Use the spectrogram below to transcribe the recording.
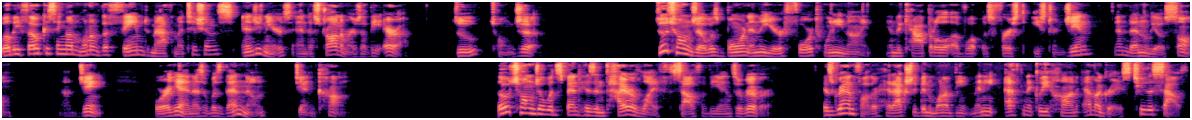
we'll be focusing on one of the famed mathematicians, engineers, and astronomers of the era, Zu Chongzhi. Zu Chongzhi was born in the year 429 in the capital of what was first Eastern Jin and then Liusong, Nanjing, or again, as it was then known, Jiankang. Though Chongzhi would spend his entire life south of the Yangtze River, his grandfather had actually been one of the many ethnically Han emigres to the south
